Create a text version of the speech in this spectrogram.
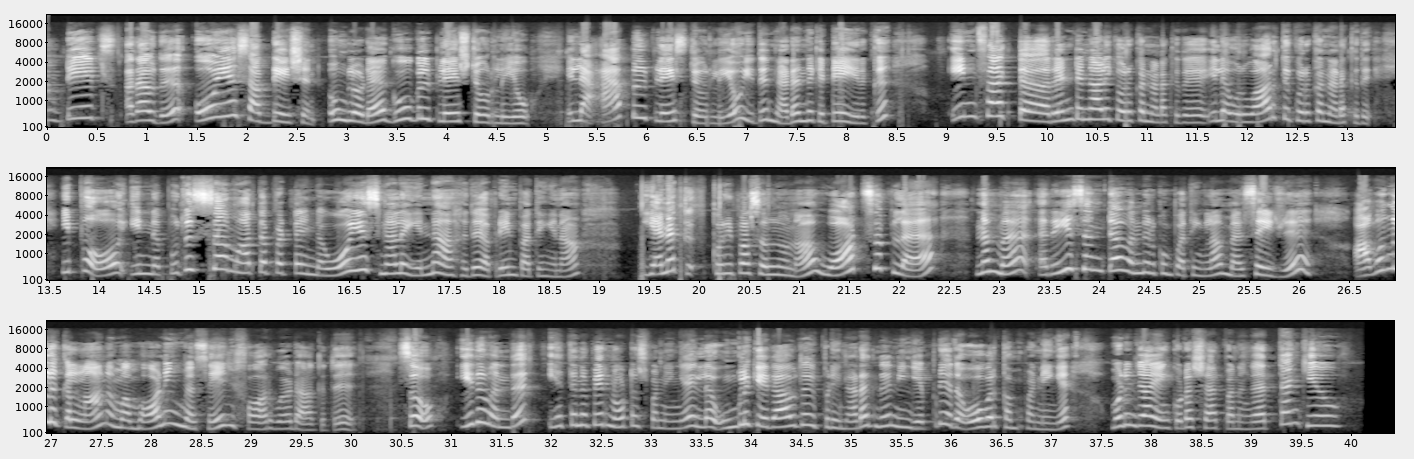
Updates அதாவது OS updation உங்களோட Google play ஸ்டோர்லேயோ இல்லை ஆப்பிள் ப்ளே ஸ்டோர்லேயோ இது நடந்துக்கிட்டே இருக்குது இன்ஃபேக்ட் ரெண்டு நாளைக்கு ஒருக்க நடக்குது இல்லை ஒரு வாரத்துக்கு ஒருக்க நடக்குது. இப்போது இந்த புதுசாக மாற்றப்பட்ட இந்த ஓஎஸ்னால என்ன ஆகுது அப்படின்னு பார்த்தீங்கன்னா எனக்கு குறிப்பாக சொல்லணும்னா வாட்ஸ்அப்பில் நம்ம ரீசண்டாக வந்திருக்கும் பார்த்தீங்களா மெசேஜு அவங்களுக்கெல்லாம் நம்ம மார்னிங் மெசேஜ் ஃபார்வேர்ட் ஆகுது. ஸோ இது வந்து எத்தனை பேர் நோட்டீஸ் பண்ணீங்க? இல்லை உங்களுக்கு ஏதாவது இப்படி நடந்து நீங்கள் எப்படி அதை ஓவர் கம் பண்ணீங்க? முடிஞ்சால் என் கூட ஷேர் பண்ணுங்கள் தேங்க்யூ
